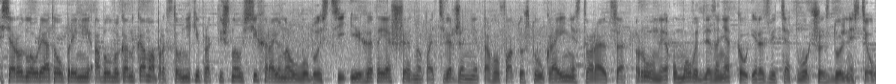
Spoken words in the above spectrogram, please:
Сярод лаўрэатаў прэміі аблвыканкама прадстаўнікі практычна ўсіх раёнаў вобласці. І гэта яшчэ адно пацверджанне таго факту, што ў краіне ствараюцца роўныя умовы для заняткаў і развіцця творчых здольнасцяў.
